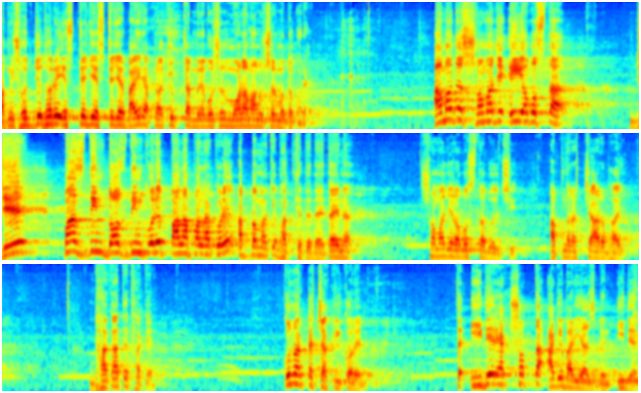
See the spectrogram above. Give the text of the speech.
আপনি সহ্য ধরে স্টেজে, স্টেজের বাইরে আপনারা চুপচাপ মেরে বসুন, মরা মানুষের মতো করে। আমাদের সমাজে এই অবস্থা যে পাঁচ দিন, দশ দিন করে পালা পালা করে আব্বা মাকে ভাত খেতে দেয়, তাই না? সমাজের অবস্থা বলছি, আপনারা চার ভাই ঢাকাতে থাকেন কোনো একটা চাকরি করেন, তা ঈদের এক সপ্তাহ আগে বাড়ি আসবেন, ঈদের।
